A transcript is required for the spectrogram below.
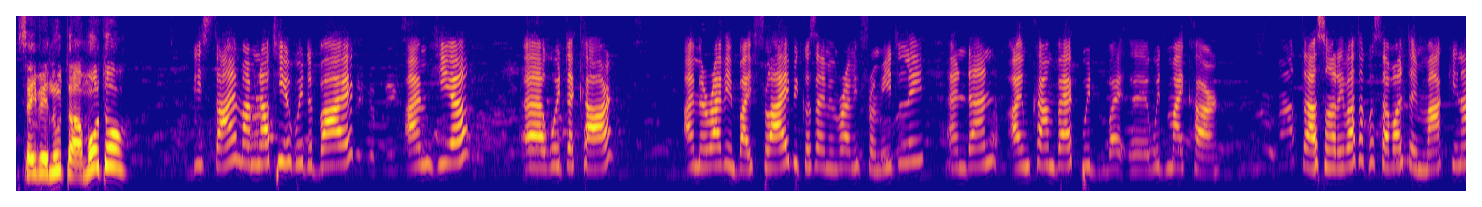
Sei venuta a moto? This time I'm not here with the bike. I'm here uh, with the car. I'm arriving by fly because I'm arriving from Italy, and then I'm come back with by, uh, with my car. Sono arrivata questa volta in macchina.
